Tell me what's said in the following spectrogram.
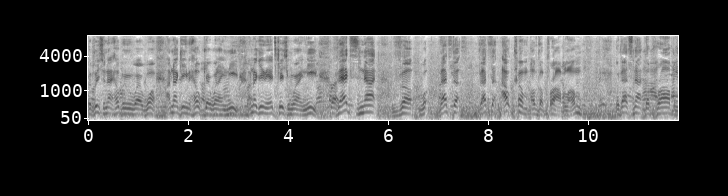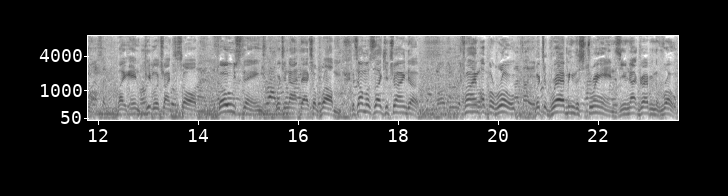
the police are not helping me where I want, I'm not getting the health care when I need, I'm not getting the education where I need. That's not the that's the that's the outcome of the problem, but that's not the problem. Like, and people are trying to solve those things, which are not the actual problem. It's almost like you're trying to climb up a rope, but you're grabbing the strands. You're not grabbing the rope.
